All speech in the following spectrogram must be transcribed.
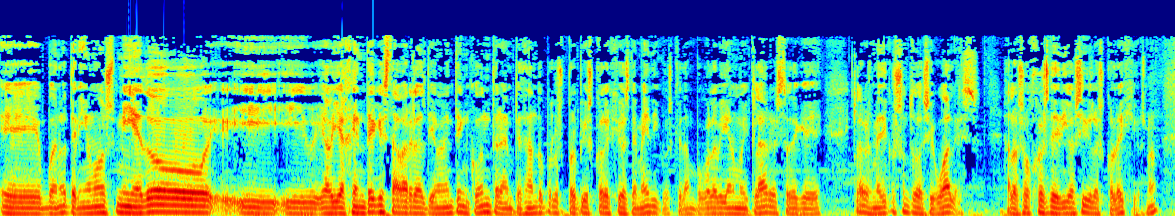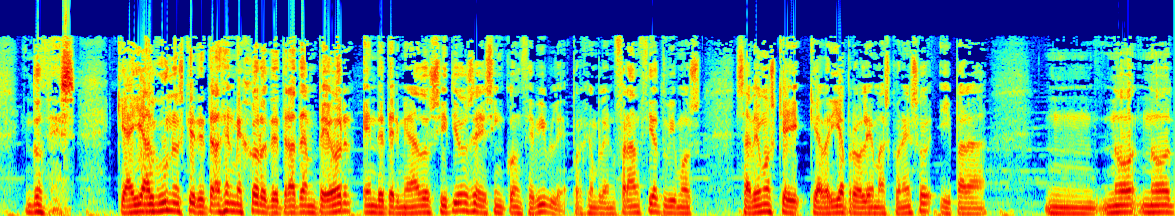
eh, bueno, teníamos miedo y, y había gente que estaba relativamente en contra, empezando por los propios colegios de médicos, que tampoco lo veían muy claro, esto de que, claro, los médicos son todos iguales, a los ojos de Dios y de los colegios, ¿no? Entonces, que hay algunos que te traten mejor o te tratan peor en determinados sitios es inconcebible. Por ejemplo, en Francia tuvimos, sabemos que, que habría problemas con eso y para no, no,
